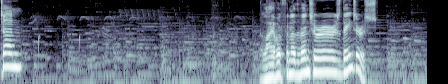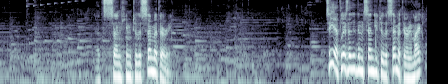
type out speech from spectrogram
10. The life of an adventurer is dangerous. Let's send him to the cemetery. See, at least I didn't send you to the cemetery, Michael.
